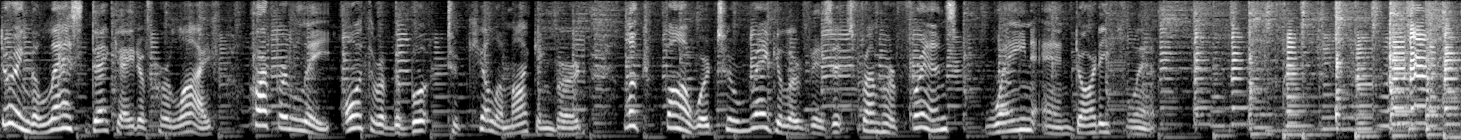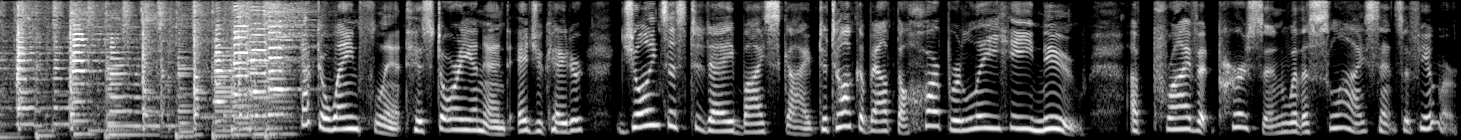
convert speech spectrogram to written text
During the last decade of her life, Harper Lee, author of the book To Kill a Mockingbird, looked forward to regular visits from her friends Wayne and Dartie Flynt. Dr. Wayne Flynt, historian and educator, joins us today by Skype to talk about the Harper Lee he knew, a private person with a sly sense of humor.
